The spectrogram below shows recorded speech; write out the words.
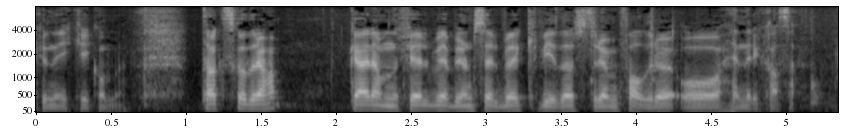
kunne ikke komme. Takk skal dere ha. Geir Amnefjell, Vebjørn Selbekk, Vidar Strøm Fallerød og Henrik Asheim.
